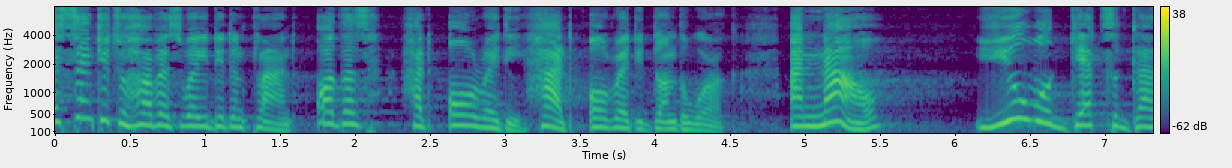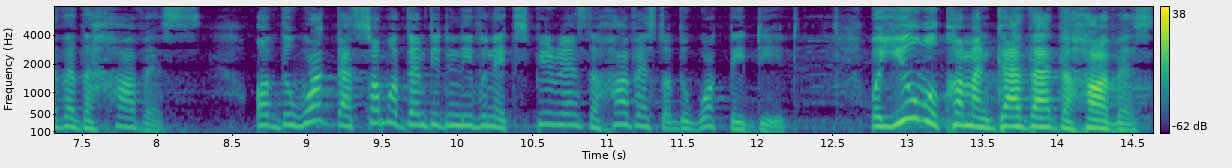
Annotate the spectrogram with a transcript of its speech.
I sent you to harvest where you didn't plant. Others had already, had already done the work. And now you will get to gather the harvest of the work that some of them didn't even experience the harvest of the work they did. But you will come and gather the harvest.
